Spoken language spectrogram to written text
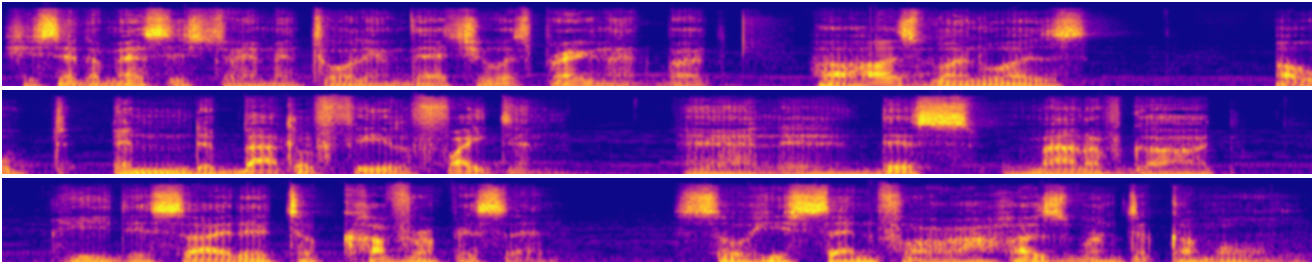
she sent a message to him and told him that she was pregnant, but her husband was out in the battlefield fighting. And uh, this man of God, he decided to cover up his sin. So he sent for her husband to come home.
